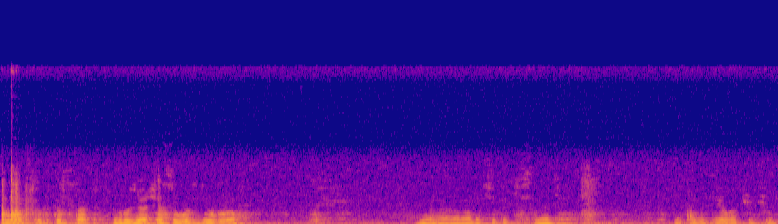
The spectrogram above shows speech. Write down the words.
Вот как-то так. Друзья, сейчас его сделаю. Не, наверное, надо все-таки снять и переделать чуть-чуть.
